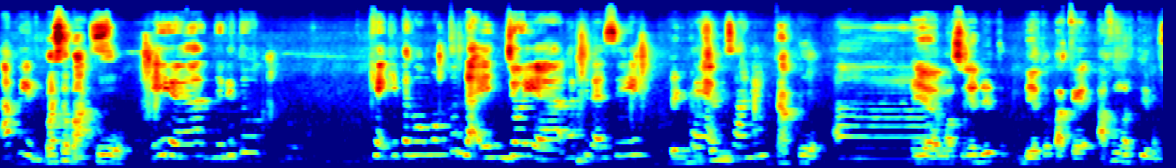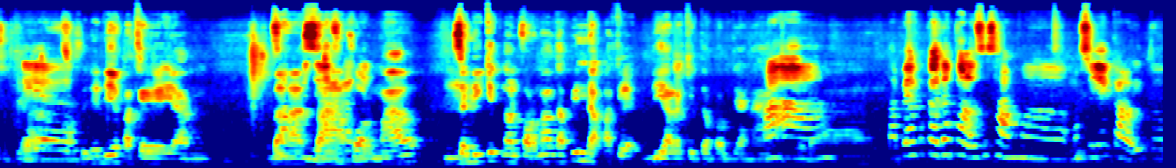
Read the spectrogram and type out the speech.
apa ya? Bahasa baku. Iya, jadi tuh kayak kita ngomong tuh nggak enjoy ya, ngerti gak sih? Kayak Kayak misalnya Kaku. eh, Iya, maksudnya dia tuh- dia tuh pakai aku ngerti maksudnya. Iya. Maksudnya dia pakai yang bahasa formal, Hmm. sedikit non formal tapi enggak pakai dialek kita Pontianak. Ah, ah. Tapi aku kadang kalau sesama maksudnya kalau itu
